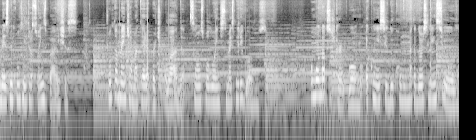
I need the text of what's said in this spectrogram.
mesmo em concentrações baixas. Juntamente à matéria particulada, são os poluentes mais perigosos. O monóxido de carbono é conhecido como um matador silencioso,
